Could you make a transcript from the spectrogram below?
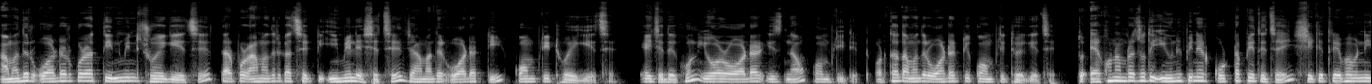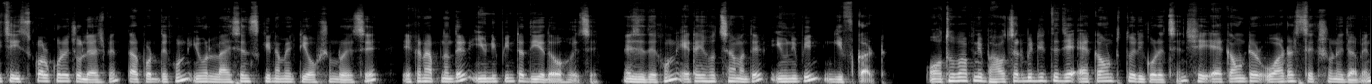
আমাদের অর্ডার করার তিন মিনিট হয়ে গিয়েছে। তারপর আমাদের কাছে একটি ইমেল এসেছে যে আমাদের অর্ডারটি কমপ্লিট হয়ে গিয়েছে। এই যে দেখুন your order is now completed অর্থাৎ আমাদের অর্ডারটি কমপ্লিট হয়ে গেছে। তো এখন আমরা যদি ইউনিপিনের কোডটা পেতে চাই, সেক্ষেত্রে এভাবে নিচে স্ক্রল করে চলে আসবেন। তারপর দেখুন ইউর লাইসেন্স কি নামে একটি অপশন রয়েছে। এখানে আপনাদের ইউনিপিনটা দিয়ে দেওয়া হয়েছে। এই যে দেখুন, এটাই হচ্ছে আমাদের ইউনিপিন গিফট কার্ড অথবা আপনি ভাউচার বিডিতে যে অ্যাকাউন্ট তৈরি করেছেন, সেই অ্যাকাউন্টের অর্ডার সেকশনে যাবেন।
